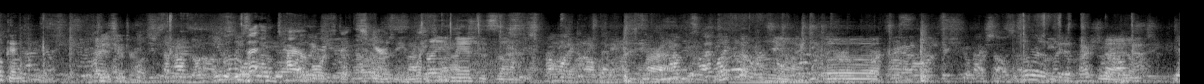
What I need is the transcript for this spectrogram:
Okay. It's your turn. That entire board stick scares me way too much. Mantis Zombie. Alright. Uh, no, We're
